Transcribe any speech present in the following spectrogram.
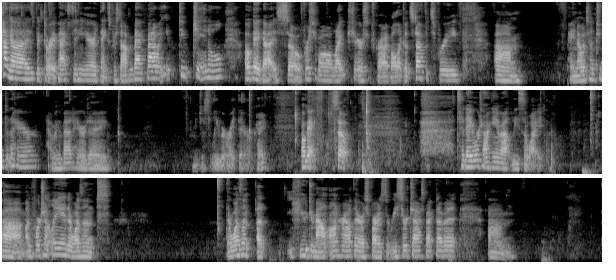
Hi guys, Victoria Paxton here. Thanks for stopping back by my YouTube channel. Okay guys, so first of all, like, share, subscribe, all that good stuff. It's free. Um, pay no attention to the hair. Having a bad hair day. Let me just leave it right there, okay? Okay, so today we're talking about Lisa White. Um, unfortunately, there wasn't there wasn't a huge amount on her out there as far as the research aspect of it. Um,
